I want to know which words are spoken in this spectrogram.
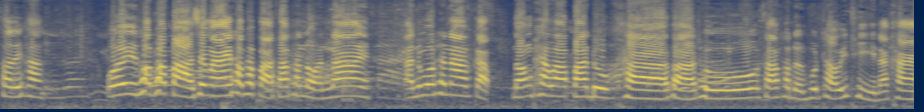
สวัสดีค่ะโอ้ยทอดผ้าป่าใช่ไหมทอดผ้าป่าสร้างถนนได้ อนุโมทนากับน้องแพรวาปลาดุกค่ะ สาธุสร้างถนนพุทธวิถีนะคะ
